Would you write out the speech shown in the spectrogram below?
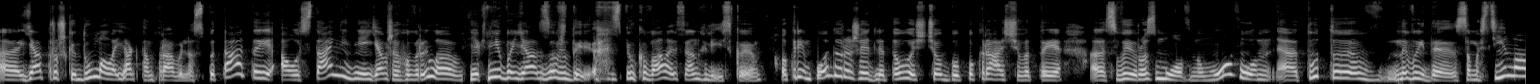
е, я трошки думала, як там правильно спитати. А останні дні я вже говорила, як ніби я завжди спілкувалася англійською. Окрім подорожей, для того, щоб покращувати е, свою розмовну мову, е, тут не вийде самостійно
